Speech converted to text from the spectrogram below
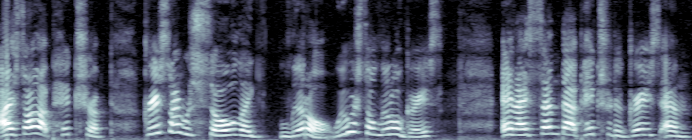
I saw that picture. Grace and I were so like little. We were so little, Grace, and I sent that picture to Grace, and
